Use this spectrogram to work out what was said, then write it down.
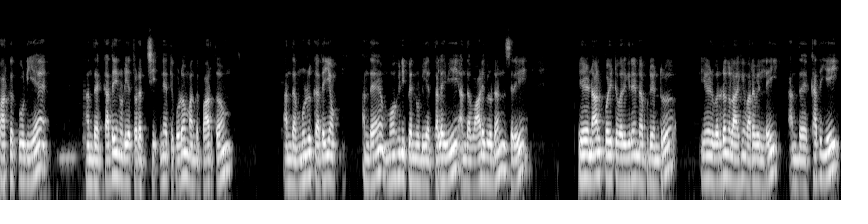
பார்க்கக்கூடிய அந்த கதையினுடைய தொடர்ச்சி. நேற்று கூட அந்த பார்த்தோம். அந்த முழு கதையும் அந்த மோகினி பெண்ணுடைய தலைவி அந்த வாலிபருடன் சரி ஏழு நாள் போயிட்டு வருகிறேன் அப்படி என்று ஏழு வருடங்களாகியும் வரவில்லை. அந்த கதையை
